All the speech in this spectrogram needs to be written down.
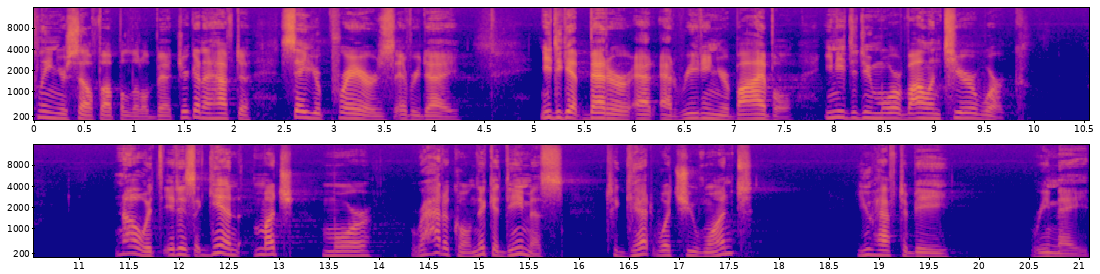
clean yourself up a little bit. You're going to have to say your prayers every day. You need to get better at, at reading your Bible. You need to do more volunteer work. No, it, it is, again, much more radical. Nicodemus, to get what you want, you have to be remade.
